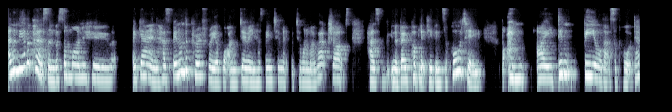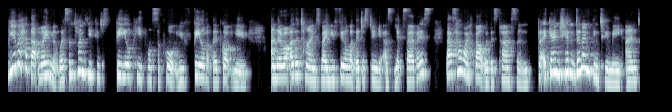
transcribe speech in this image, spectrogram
And then the other person was someone who again has been on the periphery of what i'm doing has been to to one of my workshops has you know very publicly been supporting. But i i didn't feel that support. Have you ever had that moment where sometimes you can just feel people's support? You feel that they've got you. And there are other times where you feel like they're just doing it as lip service. That's how i felt with this person. But again she hadn't done anything to me. And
